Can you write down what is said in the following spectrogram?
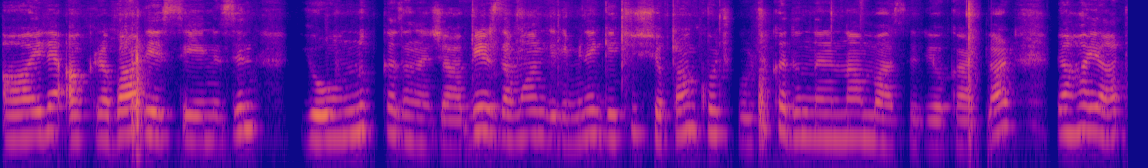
aile, akraba desteğinizin yoğunluk kazanacağı bir zaman dilimine geçiş yapan Koç burcu kadınlarından bahsediyor kartlar ve hayat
